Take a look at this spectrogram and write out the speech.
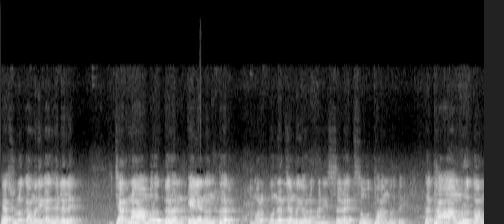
ह्या श्लोकामध्ये काय सांगितलेलं आहे? चरणामृत ग्रहण केल्यानंतर तुम्हाला पुनर्जन्म घ्यावा आणि सगळ्यात चौथा अमृत आहे. कथामृतम.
